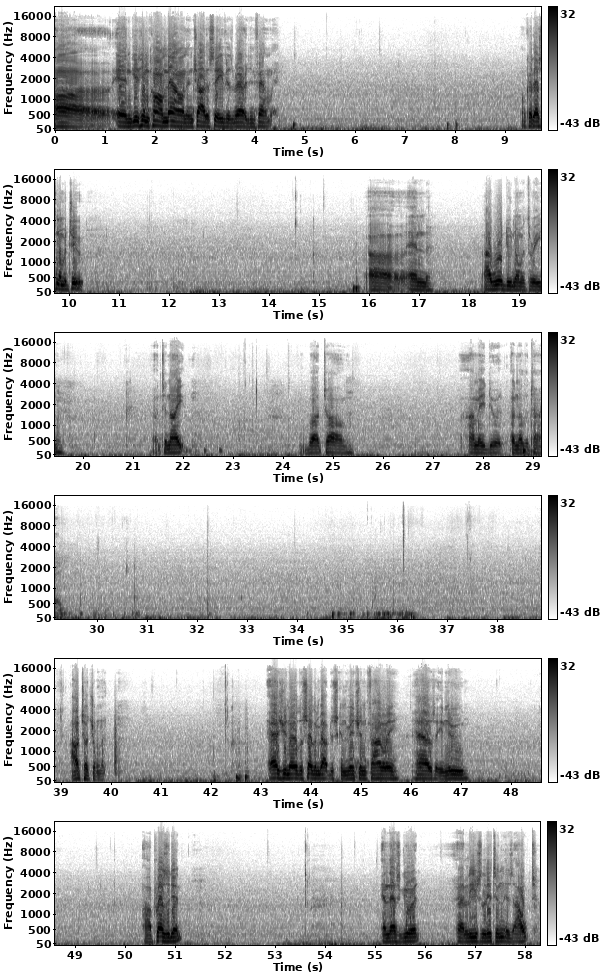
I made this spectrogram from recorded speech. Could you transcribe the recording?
uh, and get him calmed down and try to save his marriage and family. Okay, that's number two. Uh, and I would do number three uh, tonight, but um, I may do it another time. I'll touch on it. As you know, the Southern Baptist Convention finally has a new uh, president, and that's good. At least Litton is out.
